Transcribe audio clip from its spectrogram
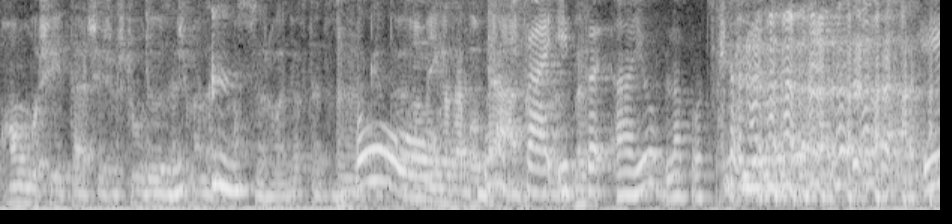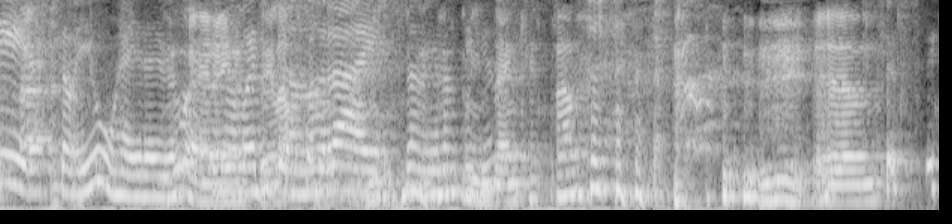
hangosítás és a stúdiózás mellett masször vagyok, tehát ez önöket, ami igazából beállt. fáj itt a, a jobb lapockám. Éreztem, jó helyre jött. Jó helyre Na, majd jöttél, utána ráérsz, remélem. Mindenképpen. Köszi.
